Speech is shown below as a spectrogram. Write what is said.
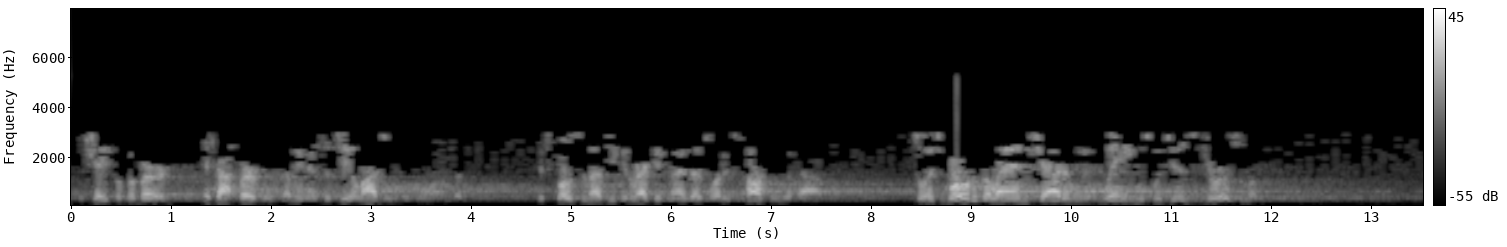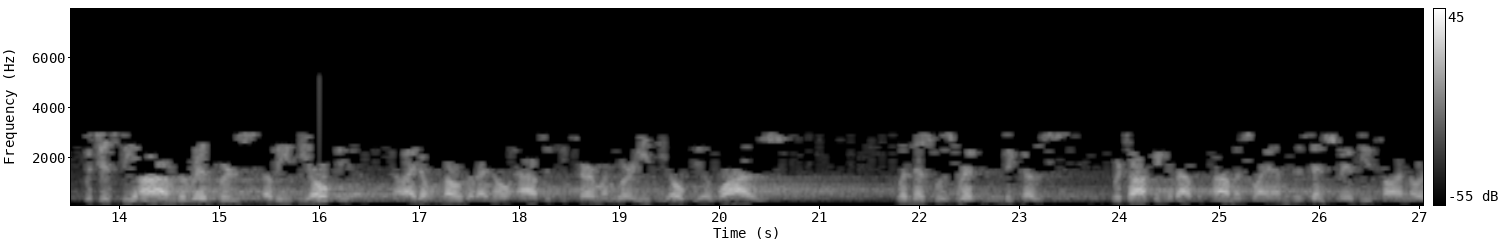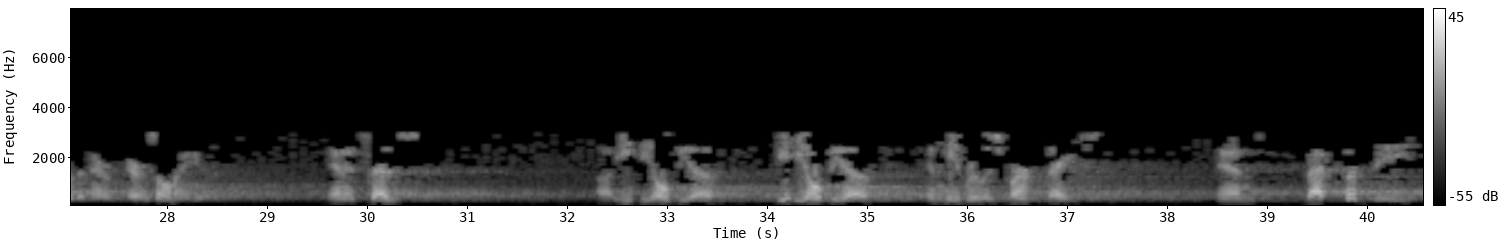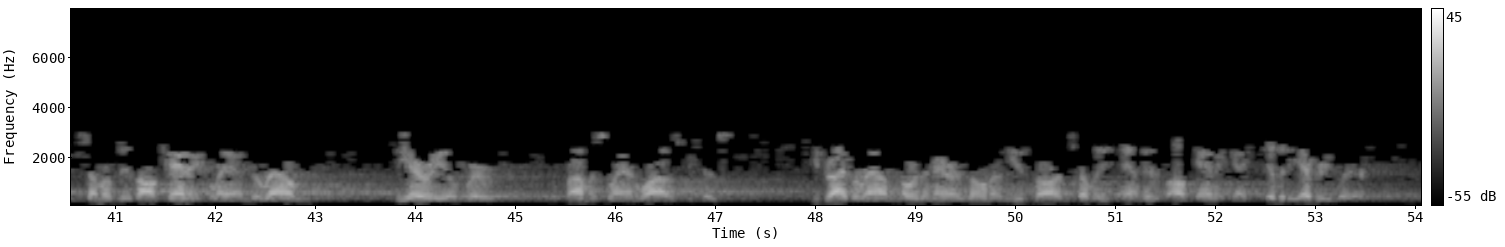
the shape of a bird. It's not perfect. I mean, it's a geological form, but it's close enough you can recognize that's what it's talking about. So it's woe to the land shadowed with wings, which is Jerusalem, which is beyond the rivers of Ethiopia. Now, I don't know that I know how to determine where Ethiopia was when this was written because we're talking about the promised land, essentially of Utah northern Arizona here. And it says uh, Ethiopia. Ethiopia in Hebrew is burnt face. And that could be some of the volcanic land around the area where the promised land was because you drive around northern Arizona and Utah and some of these, man, there's volcanic activity everywhere.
